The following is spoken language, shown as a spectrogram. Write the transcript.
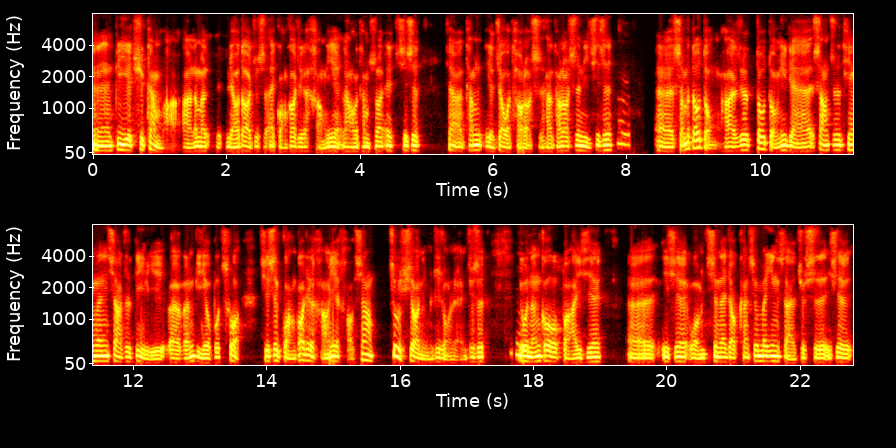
嗯，毕业去干嘛啊？那么聊到就是哎广告这个行业，然后他们说哎，其实像他们也叫我陶老师哈，陶老师你其实嗯。呃，什么都懂哈，就都懂一点，上知天文，下知地理，呃，文笔又不错。其实广告这个行业好像就需要你们这种人，就是又能够把一些呃一些我们现在叫 consumer insight，就是一些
